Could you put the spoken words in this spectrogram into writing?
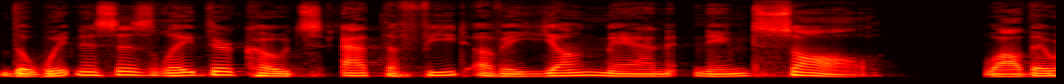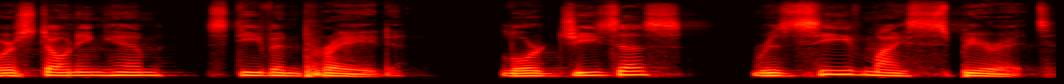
the witnesses laid their coats at the feet of a young man named Saul. While they were stoning him, Stephen prayed, Lord Jesus, receive my spirit.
